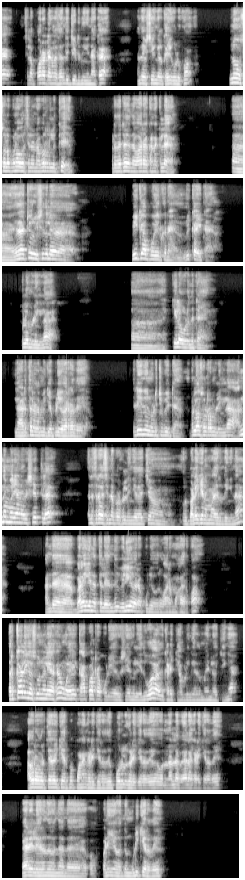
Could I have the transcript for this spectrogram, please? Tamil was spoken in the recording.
சில போராட்டங்களை சந்திச்சுட்டு இருந்தீங்கன்னாக்கா அந்த விஷயங்கள் கை கொடுக்கும். இன்னும் சொல்லப்போனால் ஒரு சில நபர்களுக்கு கிட்டத்தட்ட இந்த வார கணக்கில் ஏதாச்சும் ஒரு விஷயத்தில் வீக்காக போயிருக்கிறேன் வீக் ஆகிட்டேன் சொல்ல முடியுங்களா? கீழே விழுந்துட்டேன். இல்லை அடுத்த நிலைமைக்கு எப்படி வர்றது? திடீர்னு நொடிச்சு போயிட்டேன். இப்பெல்லாம் சொல்கிறோம் இல்லைங்களா? அந்த மாதிரியான விஷயத்தில் தனுசராசி நபர்கள் நீங்கள் ஏதாச்சும் ஒரு பலகீனமாக இருந்தீங்கன்னா அந்த பலகீனத்திலேருந்து வெளியே வரக்கூடிய ஒரு வாரமாக இருக்கும். தற்காலிக சூழ்நிலையாக உங்களை காப்பாற்றக்கூடிய விஷயங்கள் எதுவோ அது கிடைக்கும் அப்படிங்கிறது மைண்டில் வச்சிங்க. அவரவர் தேவைக்கேற்ப பணம் கிடைக்கிறது பொருள் கிடைக்கிறது ஒரு நல்ல வேலை கிடைக்கிறது வேலையிலிருந்து வந்து அந்த பணியை வந்து முடிக்கிறது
